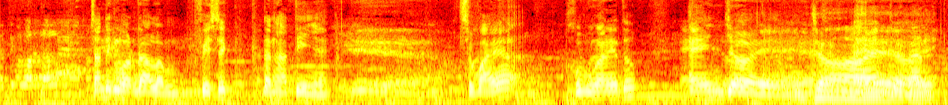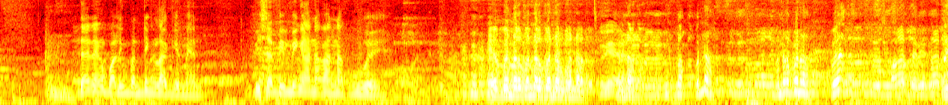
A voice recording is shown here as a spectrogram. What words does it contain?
Cantik luar dalam. Cantik luar dalam fisik dan hatinya. Supaya hubungan itu enjoy. Enjoy, ya kan? dan yang paling penting lagi men bisa bimbing anak-anak gue. Ya bener bener bener bener. Iya. bener. Loh, bener. Bener bener. Bener. Serius banget dari tadi.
